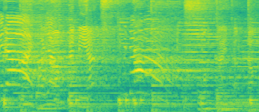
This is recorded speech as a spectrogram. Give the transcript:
ไม่ได้เายังเป็นเนี้ยไม่ได้หัวใจจังดำ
